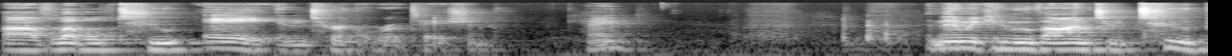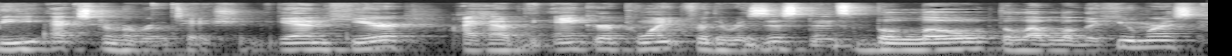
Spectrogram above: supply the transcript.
of level 2A internal rotation, okay? And then we can move on to 2B external rotation. Again, here I have the anchor point for the resistance below the level of the humerus.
